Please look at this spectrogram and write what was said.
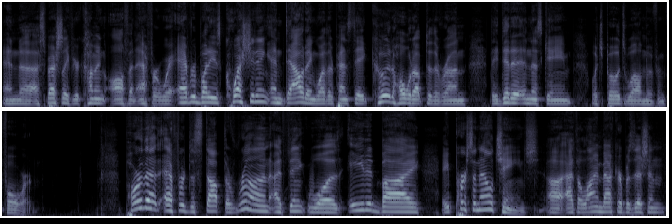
and uh, especially if you're coming off an effort where everybody's questioning and doubting whether Penn State could hold up to the run. They did it in this game, which bodes well moving forward. Part of that effort to stop the run, I think, was aided by a personnel change uh, at the linebacker position.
